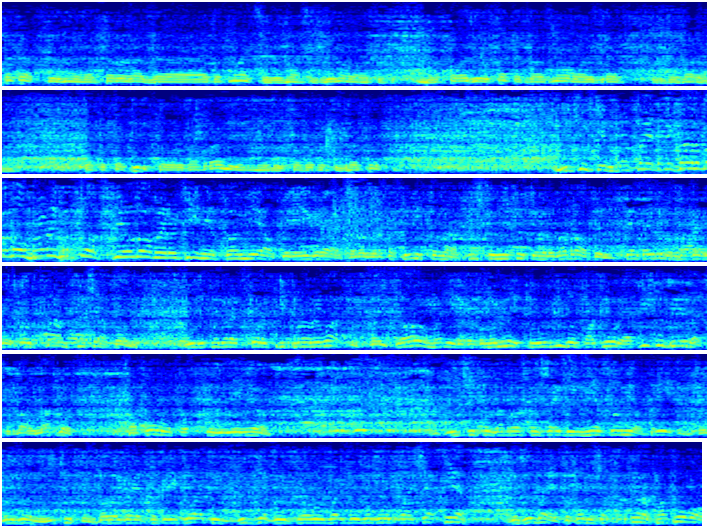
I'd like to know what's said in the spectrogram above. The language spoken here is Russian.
как раз, наверное, второй раз за этот матч наше звено расположилось так, как должно играть в обороне. Как откатились, кого разобрали, не было свободных игроков. Нечушкин бросает Александр Попов, прорыв и тот с неудобной руки не сумел переиграть Роберта Кристона. Отлично Нечушкин разобрался. Центр видом показывал, что сам сейчас он будет набирать скорость и прорываться в своей силовой манере, как он умеет, но увидел партнера и отличную передачу дал на ход. Попову тот, к сожалению, отличиться заброшенной шайбой не сумел. Прессинг в чужой зоне. Нечушкин снова играет на перехвате, выдерживает силовую борьбу в углу площадки. Дожидается помощи от партнера Попова.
